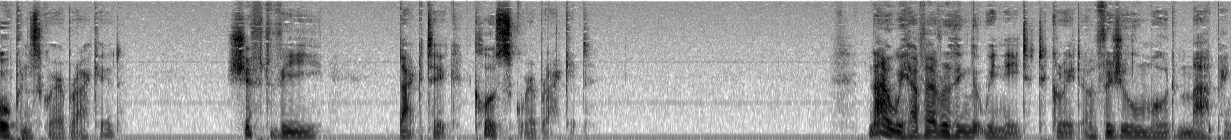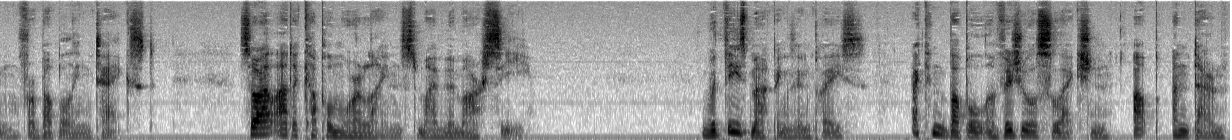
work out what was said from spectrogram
open square bracket Shift V, backtick, close square bracket. Now we have everything that we need to create a visual mode mapping for bubbling text. So I'll add a couple more lines to my VimRC. With these mappings in place, I can bubble a visual selection up and down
